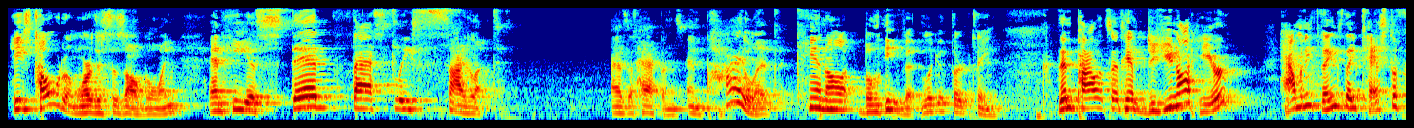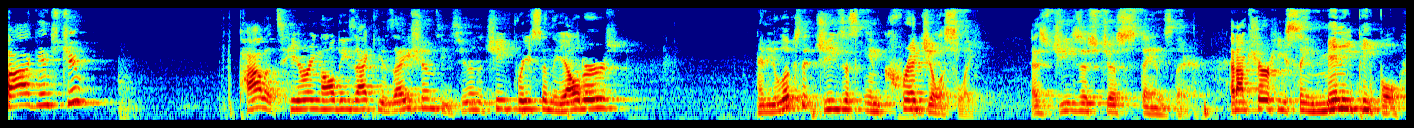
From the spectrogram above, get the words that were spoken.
He's told them where this is all going, and he is steadfastly silent as it happens. And Pilate cannot believe it. Look at 13. Then Pilate said to him, Do you not hear how many things they testify against you? Pilate's hearing all these accusations. He's hearing the chief priests and the elders. And he looks at Jesus incredulously as Jesus just stands there. And I'm sure he's seen many people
